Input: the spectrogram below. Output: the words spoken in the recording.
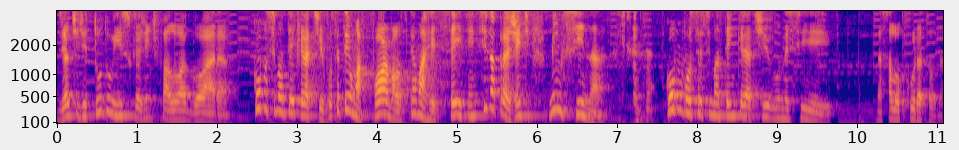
Diante de tudo isso que a gente falou agora, como se manter criativo? Você tem uma fórmula, você tem uma receita? Ensina pra gente, me ensina. Como você se mantém criativo nesse, nessa loucura toda?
